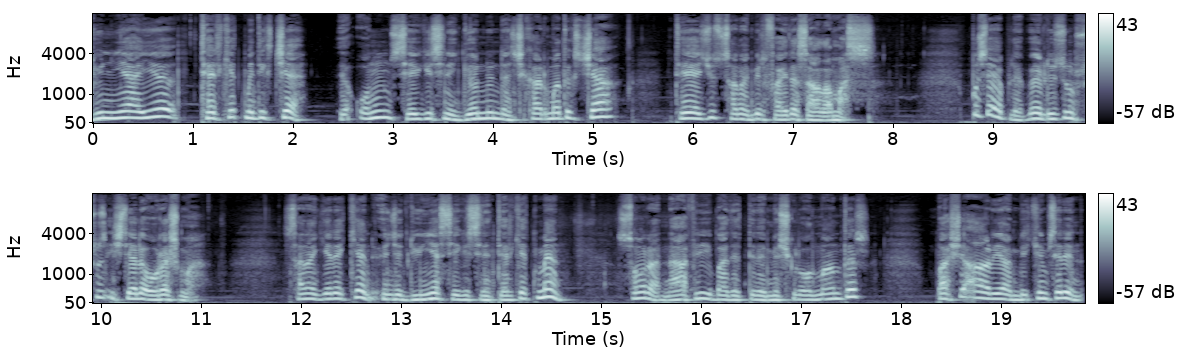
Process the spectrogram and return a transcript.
Dünyayı terk etmedikçe ve onun sevgisini gönlünden çıkarmadıkça teheccüd sana bir fayda sağlamaz. Bu sebeple böyle lüzumsuz işlerle uğraşma. Sana gereken önce dünya sevgisini terk etmen, sonra nafile ibadetlere meşgul olmandır. Başı ağrıyan bir kimsenin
